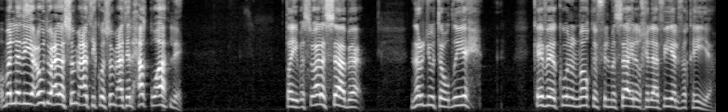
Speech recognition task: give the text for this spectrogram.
وما الذي يعود على سمعتك وسمعة الحق وأهله؟ طيب السؤال السابع. نرجو توضيح كيف يكون الموقف في المسائل الخلافية الفقهية.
